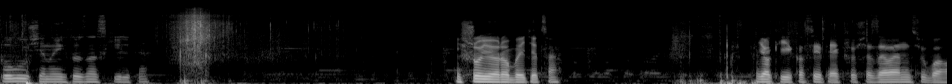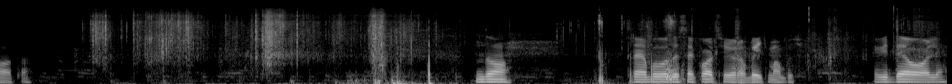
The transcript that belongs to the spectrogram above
полущений хто зна скільки. І що її робити це? Як її косити, якщо ще зеленцю багато? Да. Треба було десекацію робити, мабуть. В ідеалі.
